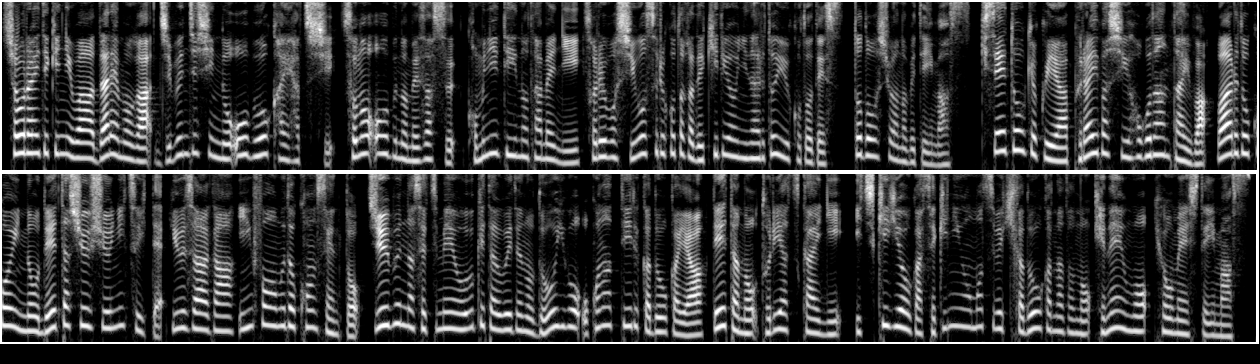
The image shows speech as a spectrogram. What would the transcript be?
将来的には誰もが自分自身のオーブを開発し、そのオーブの目指すコミュニティのためにそれを使用することができるようになるということです。と同氏は述べています。規制当局やプライバシー保護団体は、ワールドコインのデータ収集について、ユーザーがインフォームドコンセント、十分な説明を受けた上での同意を行っているかどうかや、データの取り扱いに一企業が責任を持つべきかどうかなどの懸念を表明しています。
